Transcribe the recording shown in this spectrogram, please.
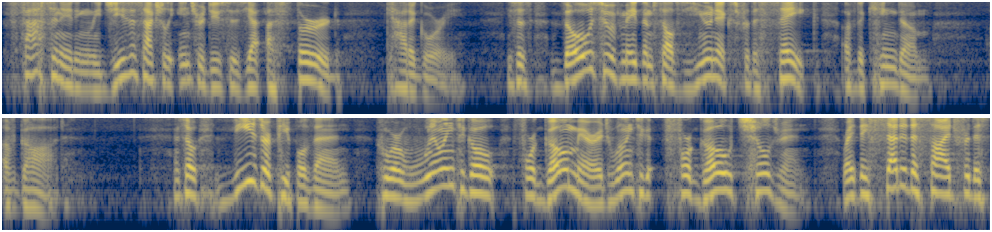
fascinatingly, Jesus actually introduces yet a third category. He says, Those who have made themselves eunuchs for the sake of the kingdom of God. And so these are people then who are willing to go forego marriage, willing to forego children, right? They set it aside for this,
